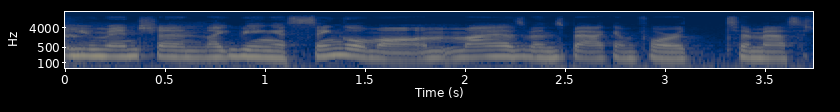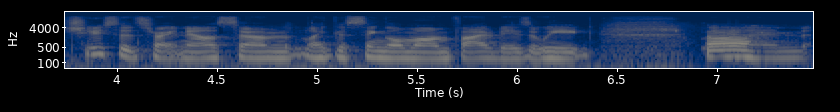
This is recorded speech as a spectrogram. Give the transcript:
you mentioned like being a single mom. My husband's back and forth to Massachusetts right now, so I'm like a single mom five days a week. Oh. And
